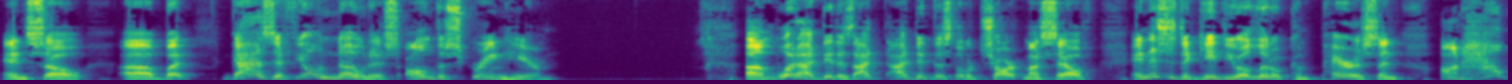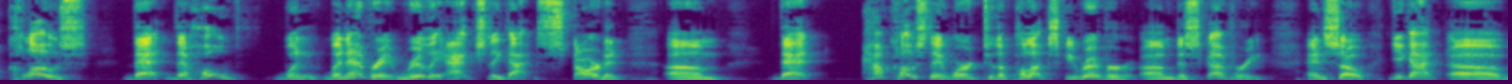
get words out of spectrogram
And so, uh, but guys, if you'll notice on the screen here, um, what I did is I, I did this little chart myself, and this is to give you a little comparison on how close that the whole when whenever it really actually got started, um, that how close they were to the Paluxy River um, discovery. And so you got uh,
